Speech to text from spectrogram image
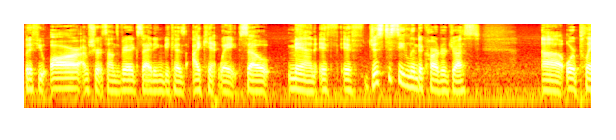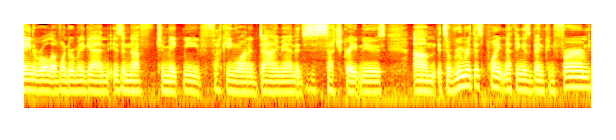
but if you are, I'm sure it sounds very exciting because I can't wait. So man, if if just to see Lynda Carter dressed uh, or playing the role of Wonder Woman again is enough to make me fucking want to die, man. It's just such great news. Um, it's a rumor at this point. Nothing has been confirmed.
